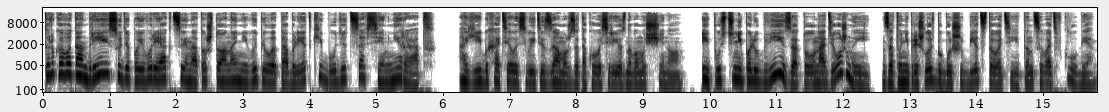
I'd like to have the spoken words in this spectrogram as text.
Только вот Андрей, судя по его реакции на то, что она не выпила таблетки, будет совсем не рад. А ей бы хотелось выйти замуж за такого серьезного мужчину. И пусть не по любви, зато надежный, зато не пришлось бы больше бедствовать и танцевать в клубе.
